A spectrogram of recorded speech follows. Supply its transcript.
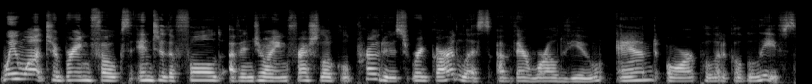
We want to bring folks into the fold of enjoying fresh local produce regardless of their worldview and or political beliefs.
